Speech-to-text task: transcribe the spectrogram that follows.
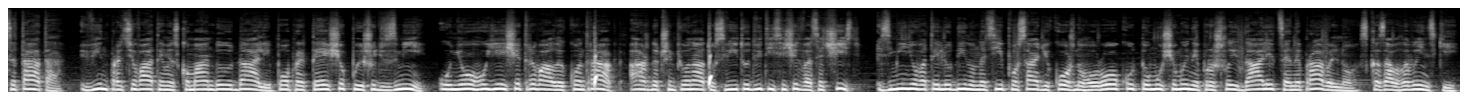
Цитата: він працюватиме з командою далі, попри те, що пишуть в ЗМІ. У нього є ще тривалий контракт аж до чемпіонату світу 2026. Змінювати людину на цій посаді кожного року, тому що ми не пройшли далі. Це неправильно, сказав Глевинський.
